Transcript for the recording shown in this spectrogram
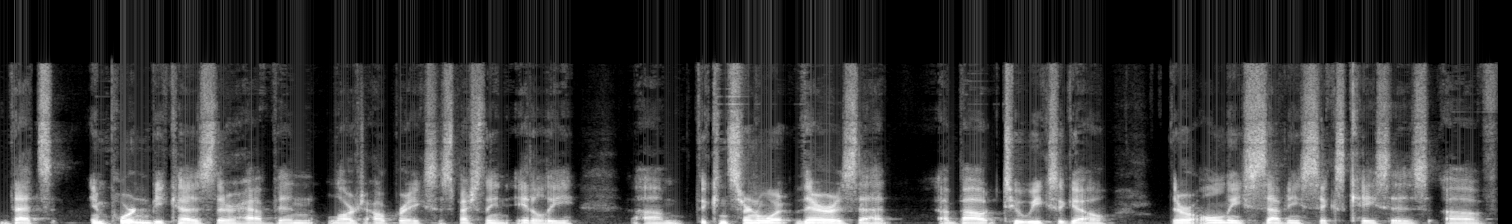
that's important because there have been large outbreaks, especially in Italy. Um, the concern there is that about two weeks ago, there are only 76 cases of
